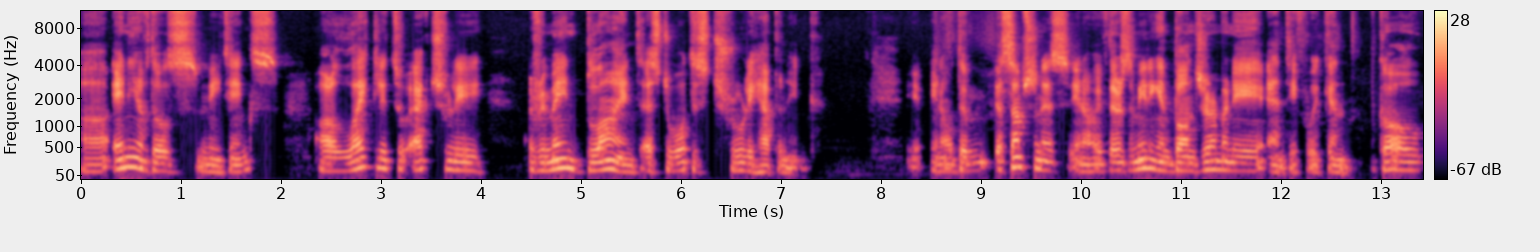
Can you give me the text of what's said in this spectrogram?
uh, any of those meetings are likely to actually remain blind as to what is truly happening. You know, the assumption is, you know, if there's a meeting in Bonn, Germany, and if we can go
